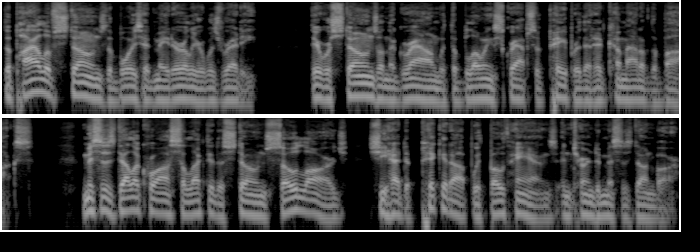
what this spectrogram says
The pile of stones the boys had made earlier was ready. There were stones on the ground with the blowing scraps of paper that had come out of the box. Mrs. Delacroix selected a stone so large she had to pick it up with both hands and turned to Mrs. Dunbar.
